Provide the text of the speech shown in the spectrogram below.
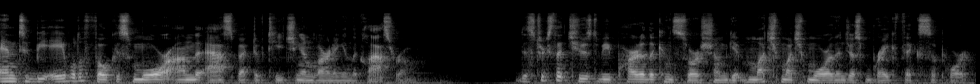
and to be able to focus more on the aspect of teaching and learning in the classroom. Districts that choose to be part of the consortium get much, much more than just break-fix support.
